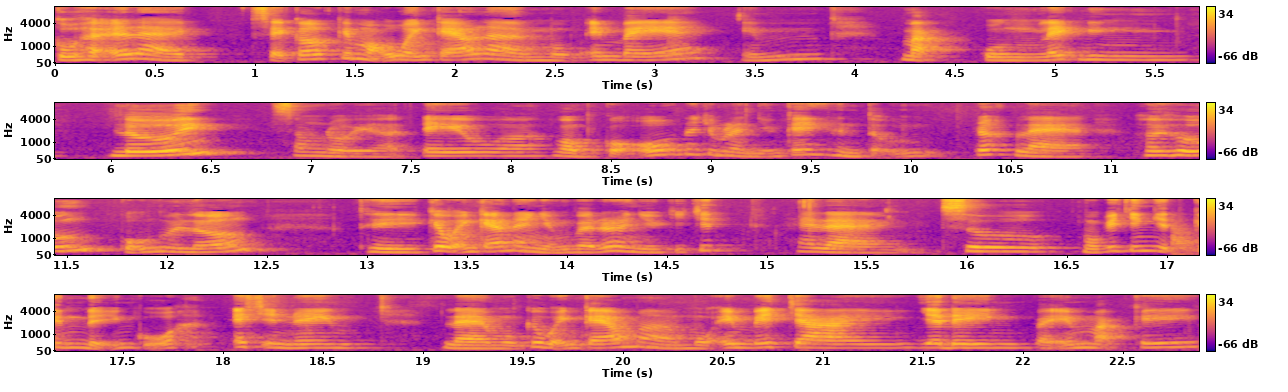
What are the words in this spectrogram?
Cụ thể là sẽ có cái mẫu quảng cáo là một em bé em mặc quần legging lưới xong rồi ờ, đeo vòng cổ. Nói chung là những cái hình tượng rất là hơi hướng của người lớn. Thì cái quảng cáo này nhận về rất là nhiều chỉ trích. Hay là xưa một cái chiến dịch kinh điển của H&M là một cái quảng cáo mà một em bé trai da đen và em mặc cái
